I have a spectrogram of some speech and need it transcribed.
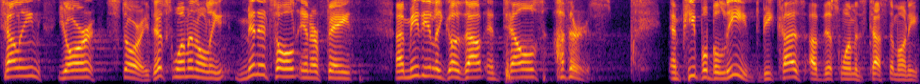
Telling your story. This woman, only minutes old in her faith, immediately goes out and tells others. And people believed because of this woman's testimony.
